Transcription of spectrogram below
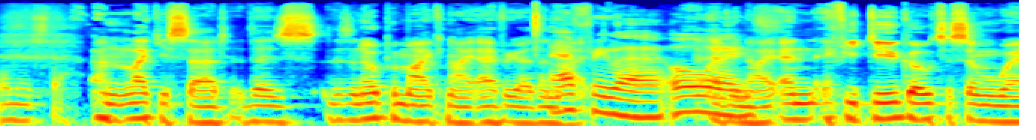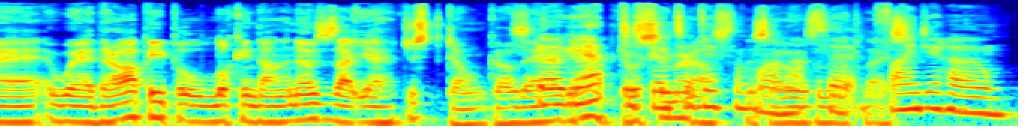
their new stuff. And like you said, there's there's an open mic night every other night. Everywhere, always. Every night, and if you do go to somewhere where there are people looking down their noses at you, just don't go Just there go, again. yep, go just go somewhere to a else. different There's one. always That's it. place. Find your home.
